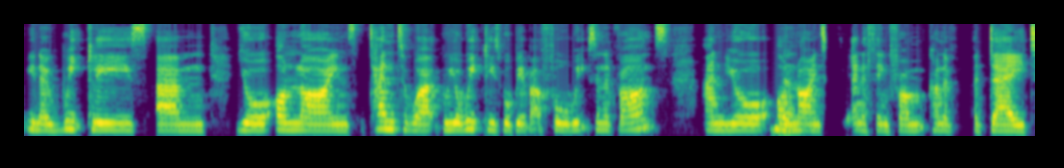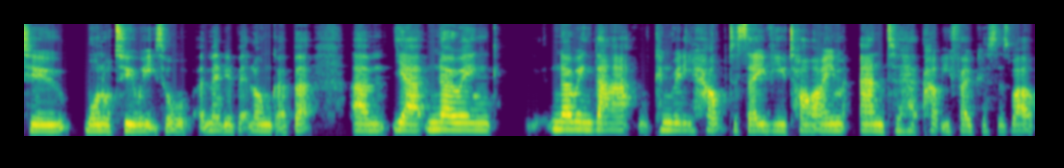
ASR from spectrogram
you know weeklies um your onlines tend to work well your weeklies will be about four weeks in advance and your yeah. onlines anything from kind of a day to one or two weeks or maybe a bit longer. But um yeah knowing knowing that can really help to save you time and to help you focus as well.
